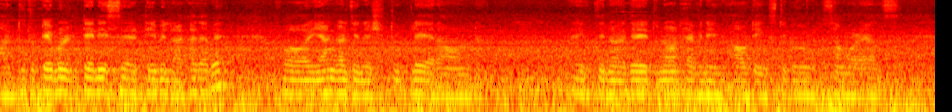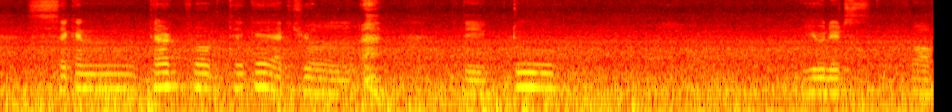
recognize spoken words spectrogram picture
আর দুটো টেবিল টেনিস টেবিল রাখা যাবে for younger generation to play around if they, know, they do not have any outings to go somewhere else. Second, third floor থেকে actual the two units of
